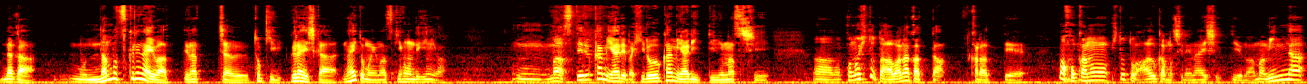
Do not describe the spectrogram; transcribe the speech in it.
なんか、もう何も作れないわってなっちゃう時ぐらいしかないと思います、基本的には。うん、まあ、捨てる神あれば拾う神ありって言いますし、あの、この人と会わなかったからって、まあ、他の人とは会うかもしれないしっていうのは、まあ、みんな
